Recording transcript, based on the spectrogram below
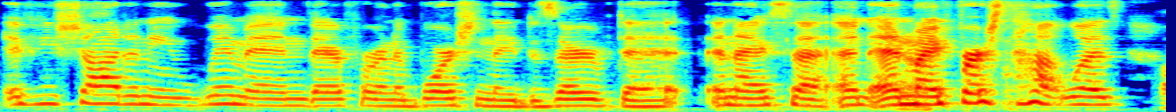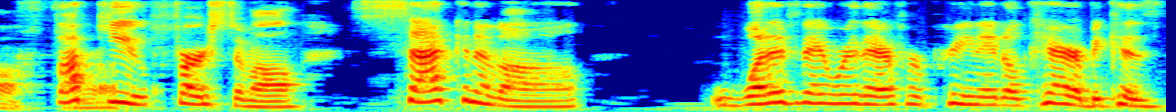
if he shot any women there for an abortion they deserved it. And i said and and my first thought was Oh, fuck you first of all. Second of all what if they were there for prenatal care? Because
